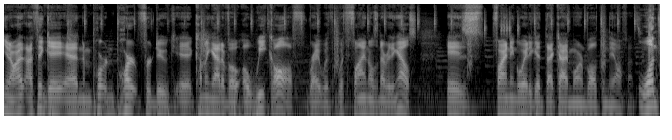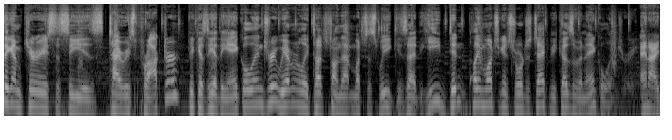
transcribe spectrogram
you know, I, I think a, an important part for Duke uh, coming out of a, a week off, right, with with finals and everything else, is finding a way to get that guy more involved in the offense. One thing I'm curious to see is Tyrese Proctor because he had the ankle injury. We haven't really touched on that much this week. Is that he didn't play much against Georgia Tech because of an ankle injury. And I,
